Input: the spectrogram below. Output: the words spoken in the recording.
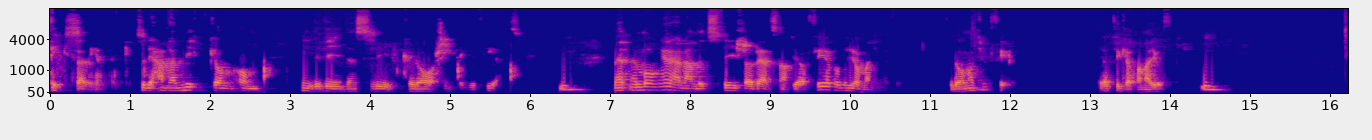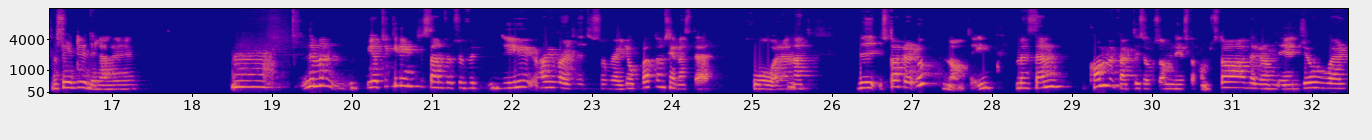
fixa det helt enkelt. Så det handlar mycket om, om individens civilkurage, integritet. Mm. Men, men många i det här landet styrs av rädslan att göra fel och då gör man ingenting. För då har man gjort fel. Jag tycker att man har gjort. Mm. Vad säger du Dilan? Mm, nej men, jag tycker det är intressant också för det har ju varit lite så vi har jobbat de senaste två åren att vi startar upp någonting men sen kommer faktiskt också om det är Stockholms stad eller om det är NGOer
